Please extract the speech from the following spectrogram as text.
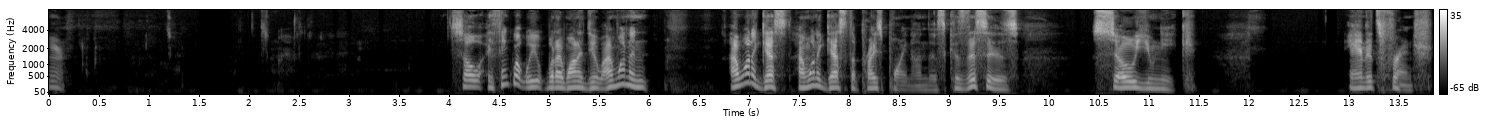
Hmm. so i think what we what i want to do i want to i want to guess i want to guess the price point on this because this is so unique. And it's french.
